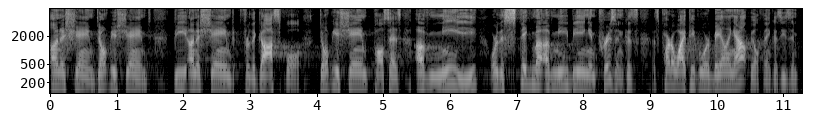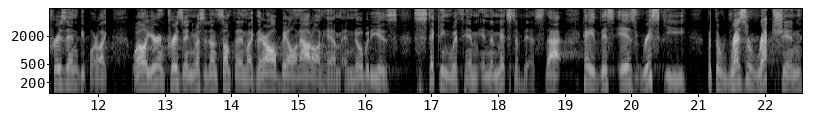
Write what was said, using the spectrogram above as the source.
unashamed. Don't be ashamed. Be unashamed for the gospel. Don't be ashamed, Paul says, of me or the stigma of me being in prison, because that's part of why people were bailing out, people think, because he's in prison. People are like, well, you're in prison. You must have done something. Like they're all bailing out on him, and nobody is sticking with him in the midst of this. That, hey, this is risky but the resurrection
